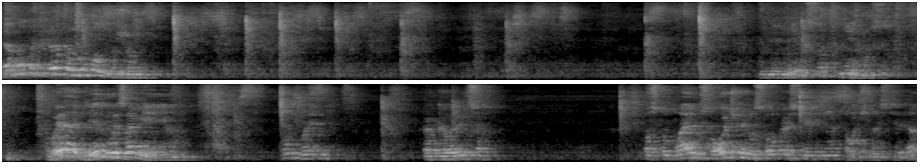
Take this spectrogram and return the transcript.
Для малых это мы получим. Единица минус. В1 мы заменим. Тут мы, как говорится, поступаем с очень высокой степенью точности, да?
